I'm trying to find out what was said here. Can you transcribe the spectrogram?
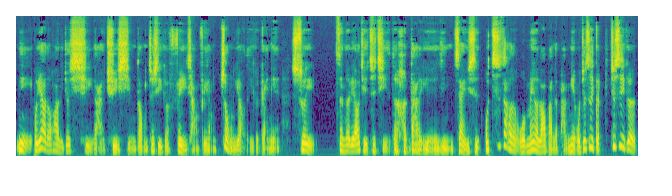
你不要的话，你就起来去行动。这是一个非常非常重要的一个概念。所以，整个了解自己的很大的原因在于是，我知道了我没有老板的盘面，我就是一个就是一个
